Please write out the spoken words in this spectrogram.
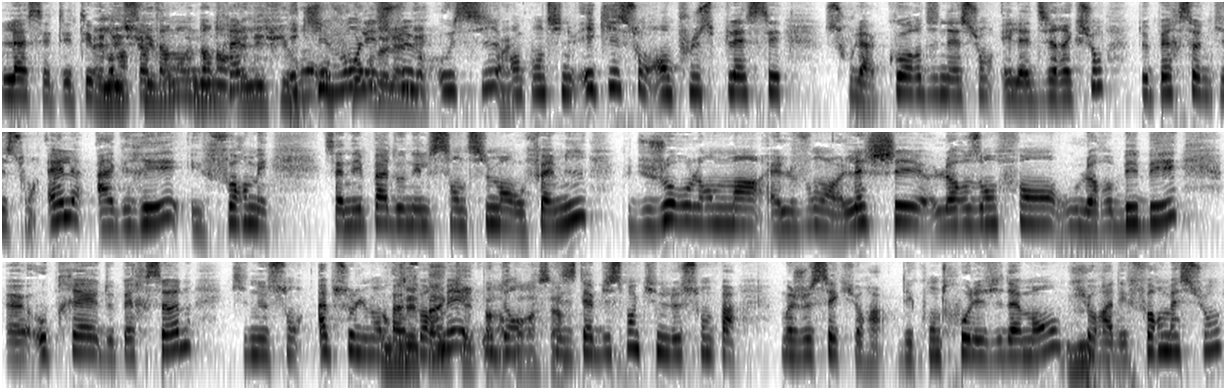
là cet été pour un certain nombre d'entre elles, et qui vont les suivre aussi en continu, et qui sont en plus placés sous la coordination et la direction de personnes qui sont, elles, agréées et formées. Ça n'est pas donner le sentiment aux familles que du jour au lendemain, elles vont lâcher leurs enfants ou leurs bébés euh, auprès de personnes qui ne sont absolument pas formées ou dans des établissements qui ne le sont pas. Moi, je sais qu'il y aura des contrôles, évidemment, qu'il y mhm. aura des formations,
